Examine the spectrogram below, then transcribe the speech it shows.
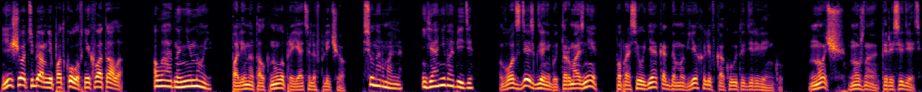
Еще от тебя мне подколов не хватало!» «Ладно, не ной!» Полина толкнула приятеля в плечо. «Все нормально. Я не в обиде». «Вот здесь где-нибудь тормозни», — попросил я, когда мы въехали в какую-то деревеньку. Ночь нужно пересидеть».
